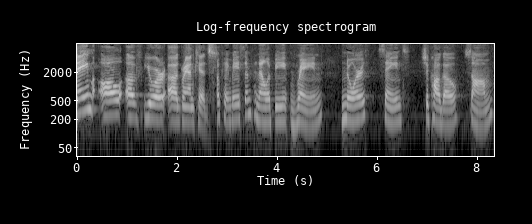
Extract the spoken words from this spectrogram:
Name all of your uh, grandkids. Okay, Mason, Penelope, Reign, North, Saint, Chicago, Psalm,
